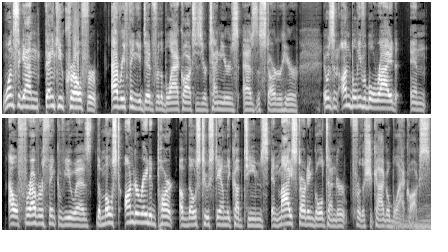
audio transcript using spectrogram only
once again, thank you, Crow, for everything you did for the Blackhawks as your 10 years as the starter here. It was an unbelievable ride, and I will forever think of you as the most underrated part of those two Stanley Cup teams and my starting goaltender for the Chicago Blackhawks.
